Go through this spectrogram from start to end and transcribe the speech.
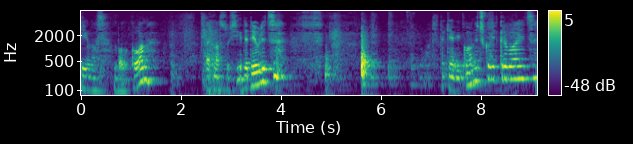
Такий у нас балкон. Так нас сусіди дивляться. От таке віконечко відкривається.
